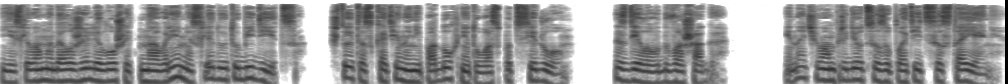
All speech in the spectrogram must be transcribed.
«Если вам одолжили лошадь на время, следует убедиться, что эта скотина не подохнет у вас под седлом, сделав два шага. Иначе вам придется заплатить состояние.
